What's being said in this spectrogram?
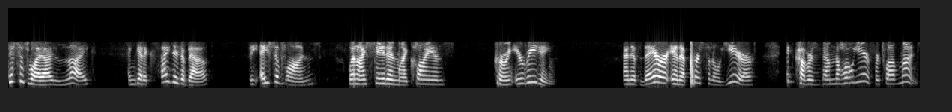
This is why I like and get excited about the Ace of Wands when I see it in my clients' current year reading. And if they're in a personal year, it covers them the whole year for 12 months.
